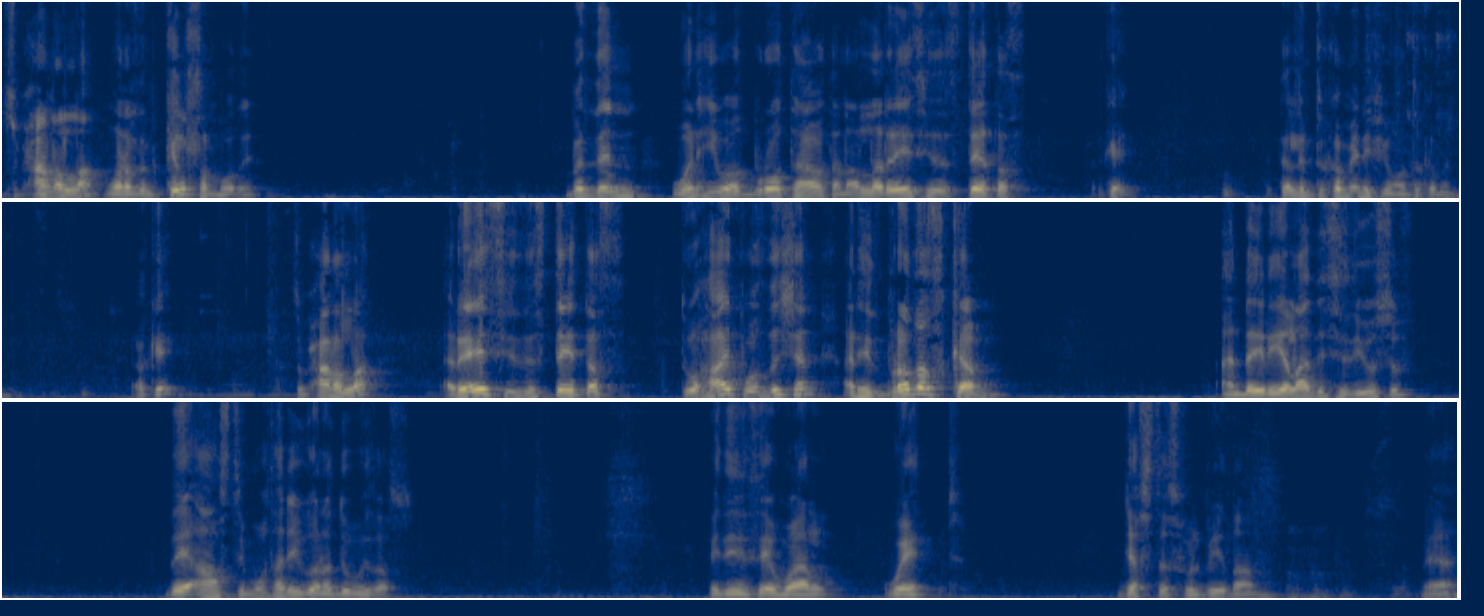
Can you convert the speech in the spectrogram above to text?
Subhanallah, one of them killed somebody. But then when he was brought out and Allah raised his status, okay? Tell him to come in if you want to come in. Okay? Subhanallah, raised his status to a high position and his brothers come and they realize this is Yusuf. They asked him, What are you going to do with us? He didn't say, Well, wait. Justice will be done. Yeah?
